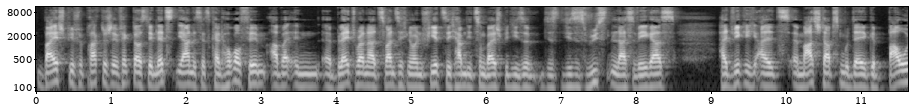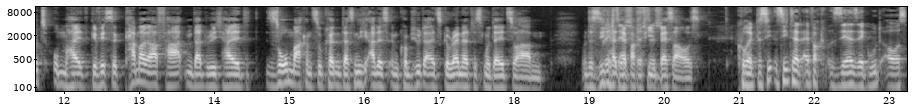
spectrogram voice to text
Beispiel für praktische Effekte aus den letzten Jahren ist jetzt kein Horrorfilm, aber in äh, Blade Runner 2049 haben die zum Beispiel diese, dieses, dieses Wüsten Las Vegas halt wirklich als äh, Maßstabsmodell gebaut, um halt gewisse Kamerafahrten dadurch halt so machen zu können, dass nicht alles im Computer als gerendertes Modell zu haben. Und es sieht halt Richtig, einfach richtig. viel besser aus. Korrekt, das sieht, sieht halt einfach sehr, sehr gut aus.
